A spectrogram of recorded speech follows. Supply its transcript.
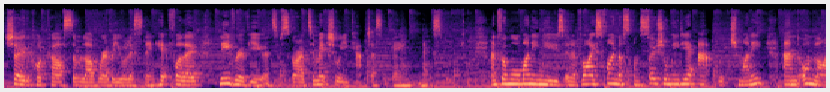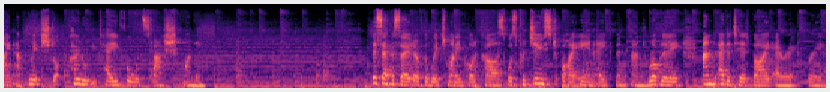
show the podcast some love wherever you're listening. Hit follow, leave a review, and subscribe to make sure you catch us again next week. And for more money news and advice, find us on social media at Which Money and online at which.co.uk forward slash money. This episode of the Which Money podcast was produced by Ian Aikman and Rob Lilly and edited by Eric Breer.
